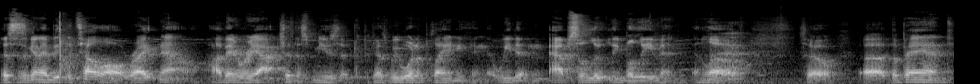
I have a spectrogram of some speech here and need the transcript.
This is gonna be the tell-all right now, how they react to this music, because we wouldn't play anything that we didn't absolutely believe in and love. So uh, the band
